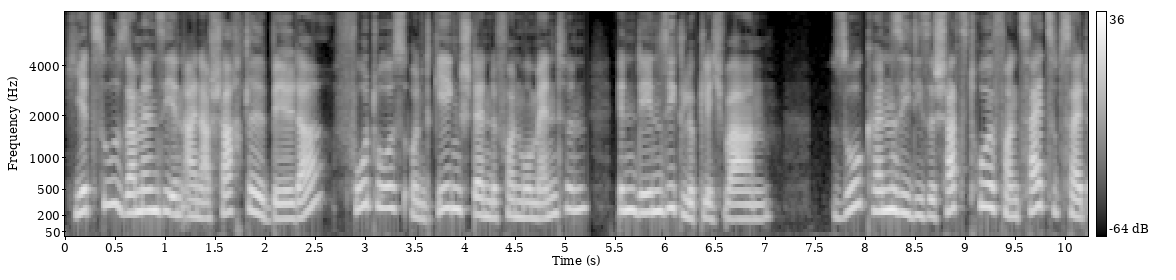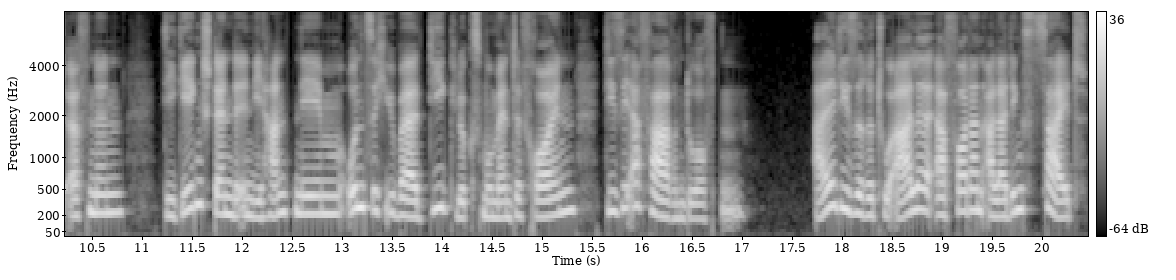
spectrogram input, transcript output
Hierzu sammeln Sie in einer Schachtel Bilder, Fotos und Gegenstände von Momenten, in denen Sie glücklich waren. So können Sie diese Schatztruhe von Zeit zu Zeit öffnen, die Gegenstände in die Hand nehmen und sich über die Glücksmomente freuen, die sie erfahren durften. All diese Rituale erfordern allerdings Zeit,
